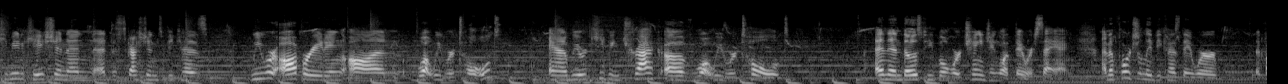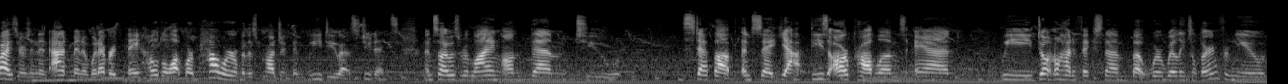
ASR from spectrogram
communication and, and discussions because we were operating on what we were told and we were keeping track of what we were told and then those people were changing what they were saying. And unfortunately because they were advisors and an admin and whatever they held a lot more power over this project than we do as students. And so i was relying on them to step up and say yeah these are problems and we don't know how to fix them but we're willing to learn from you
